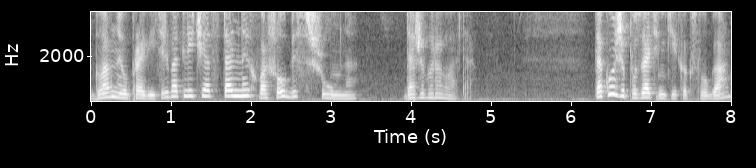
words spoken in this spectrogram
Главный управитель, в отличие от остальных, вошел бесшумно, даже воровато. Такой же пузатенький, как слуга,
